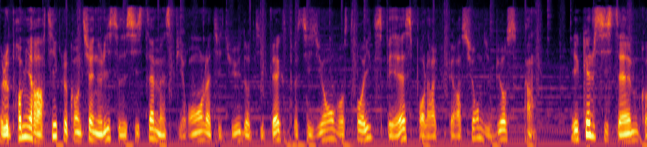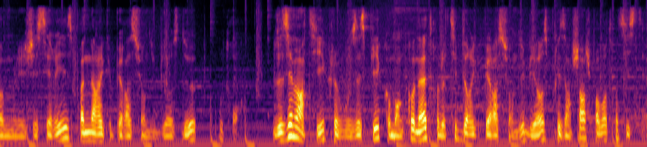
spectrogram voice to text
Le premier article contient une liste de systèmes Inspiron, Latitude, Optiplex, Precision, Vostro XPS pour la récupération du BIOS 1. Et quels systèmes, comme les G-Series, prennent la récupération du BIOS 2 ou 3. Le deuxième article vous explique comment connaître le type de récupération du BIOS pris en charge par votre système.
